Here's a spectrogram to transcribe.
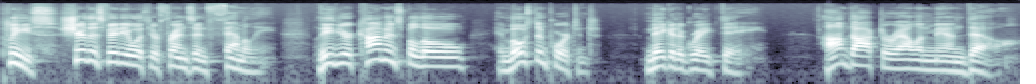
Please share this video with your friends and family. Leave your comments below, and most important, make it a great day. I'm Dr. Alan Mandell.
